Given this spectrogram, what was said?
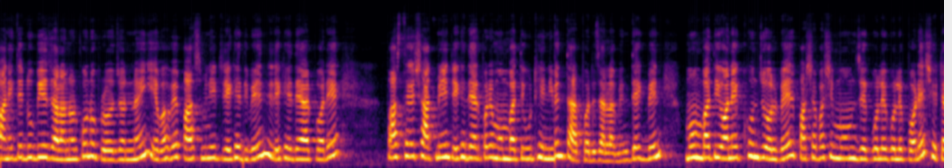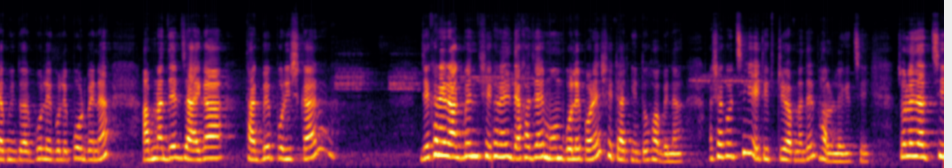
পানিতে ডুবিয়ে জ্বালানোর কোনো প্রয়োজন নেই। এভাবে পাঁচ মিনিট রেখে দিবেন, রেখে দেওয়ার পরে, পাঁচ থেকে সাত মিনিট রেখে দেওয়ার পরে মোমবাতি উঠিয়ে নেবেন, তারপরে জ্বালাবেন। দেখবেন মোমবাতি অনেকক্ষণ জ্বলবে, পাশাপাশি মোম যে গলে গলে পড়ে, সেটা কিন্তু আর গলে গলে পড়বে না। আপনাদের জায়গা থাকবে পরিষ্কার। যেখানে রাখবেন, সেখানেই দেখা যায় মোম গলে পড়ে, সেটা কিন্তু হবে না। আশা করছি এই টিপসটিও আপনাদের ভালো লেগেছে। চলে যাচ্ছি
